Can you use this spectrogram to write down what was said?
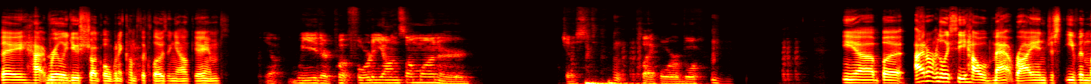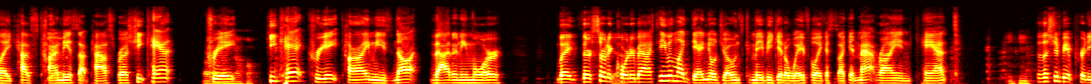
They ha- Mhm. really do struggle when it comes to closing out games. Yeah, we either put 40 on someone or just play horrible. Yeah, but I don't really see how Matt Ryan just even like has time against that pass rush. He can't Create- Oh, no. he can't create time. He's not that anymore. Like there's certain Yeah. quarterbacks, even like Daniel Jones can maybe get away for like a second. Matt Ryan can't. Mhm. So this should be a pretty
